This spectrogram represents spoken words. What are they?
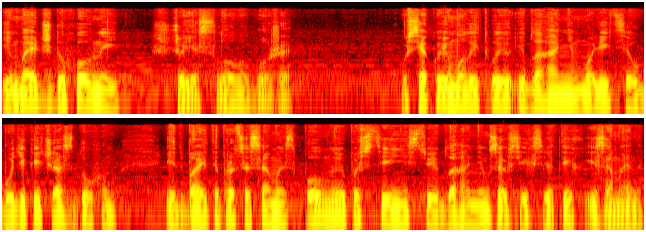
і меч духовний, що є Слово Боже. Усякою молитвою і благанням моліться у будь-який час духом, і дбайте про це саме з повною постійністю і благанням за всіх святих і за мене,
